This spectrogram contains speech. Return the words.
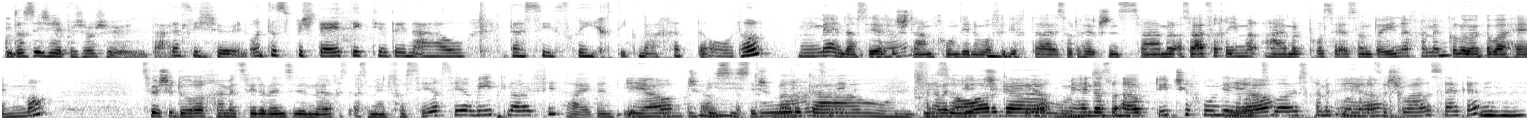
Und das ist eben schon schön, denke Das ist schön. Und das bestätigt ja dann auch, dass Sie es richtig machen da, oder? Wir haben auch sehr Ja. viele Stammkundinnen, die vielleicht eins oder höchstens zweimal, also einfach immer einmal pro Saison da reinkommen, schauen, was haben wir. Zwischendurch kommen sie wieder, wenn sie Nähe sind. Also wir haben von sehr, sehr weitläufig eigentlich. Ja, bis Das ins ist Thurgau und Wir ins Aargau. Ja, wir haben also auch deutsche Kundinnen, Ja. die zu uns kommen, muss man Ja. also schon auch sagen. Mhm.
